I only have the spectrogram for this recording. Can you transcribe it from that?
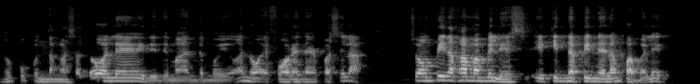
no? Pupunta ka mm. sa dole, didemanda mo yung ano, eh foreigner pa sila. So ang pinakamabilis, eh, kidnapin nilang pabalik.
